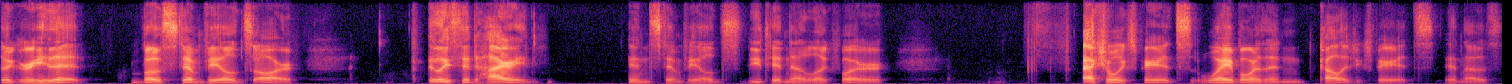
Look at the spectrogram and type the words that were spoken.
agree that both STEM fields are, at least in hiring in STEM fields, you tend to look for actual experience way more than college experience in those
